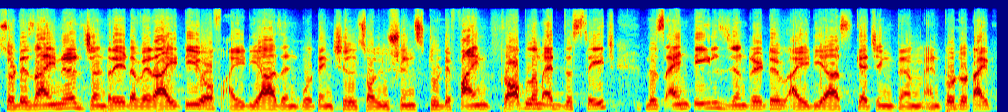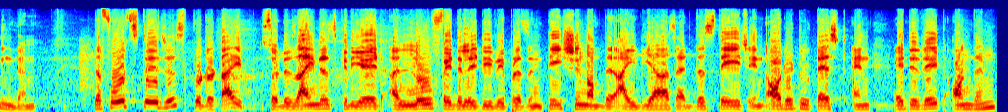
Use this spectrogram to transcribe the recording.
So designers generate a variety of ideas and potential solutions to define problem at this stage. This entails generative ideas, sketching them and prototyping them. The fourth stage is prototype. So designers create a low fidelity representation of the ideas at this stage in order to test and iterate on them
